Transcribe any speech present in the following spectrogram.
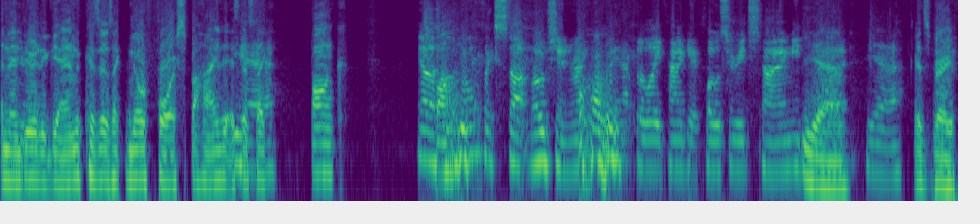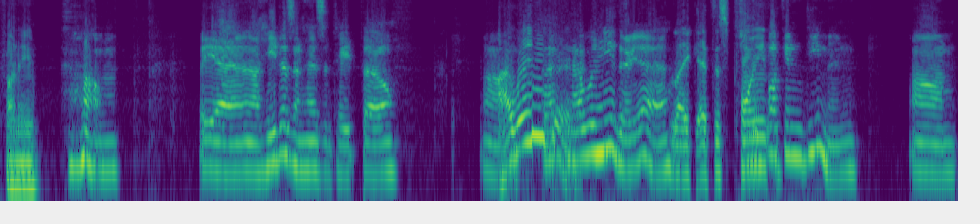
and then do it again because there's like no force behind it. It's just like bonk. Yeah, it's Bonk. almost like stop motion, right? We have to like kind of get closer each time. Each Yeah. cut. yeah. It's very funny. Um, but yeah, no, he doesn't hesitate though. Um, I wouldn't either. I, I wouldn't either. Yeah. Like at this She's a point, fucking demon. Um,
